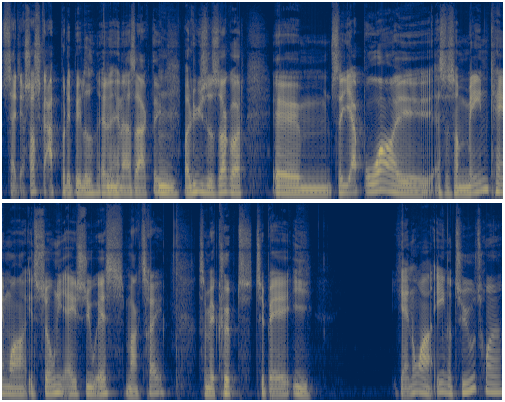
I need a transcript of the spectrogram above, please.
satte jeg så skarpt på det billede, mm. han har sagt. Ikke? Mm. Var lyset så godt? Øhm, så jeg bruger øh, altså som main kamera et Sony A7S Mark III, som jeg købte tilbage i januar 21, tror jeg.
